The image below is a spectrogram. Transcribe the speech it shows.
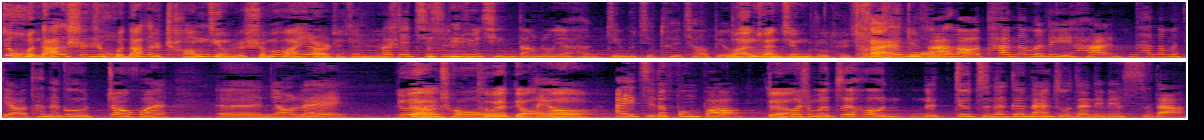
这混搭的甚至混搭的是场景，这什么玩意儿？这简直是而且其实剧情当中也很经不起推敲，比如说完全经不住推敲。太比如说女法老，她那么厉害，她那么屌，她能够召唤呃鸟类、对啊昆，虫，特别屌，还有啊埃及的风暴，对啊为，什么最后那就只能跟男主在那边厮打，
